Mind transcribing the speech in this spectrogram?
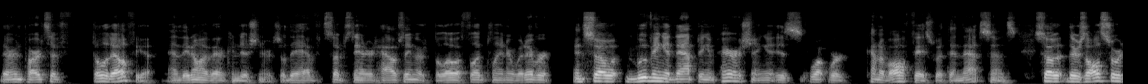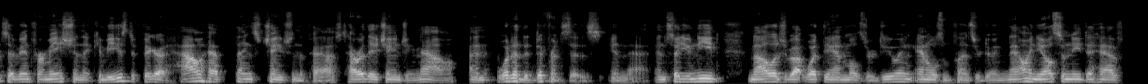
they're in parts of Philadelphia and they don't have air conditioners or they have substandard housing or below a floodplain or whatever. And so moving, adapting, and perishing is what we're kind of all faced with in that sense. So there's all sorts of information that can be used to figure out how have things changed in the past, how are they changing now, and what are the differences in that. And so you need knowledge about what the animals are doing, animals and plants are doing now, and you also need to have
